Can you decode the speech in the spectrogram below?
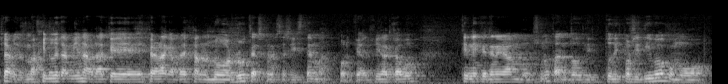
Claro, imagino que también habrá que esperar a que aparezcan los nuevos routers con este sistema, porque al fin y al cabo tiene que tener ambos, ¿no? Tanto tu dispositivo como,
